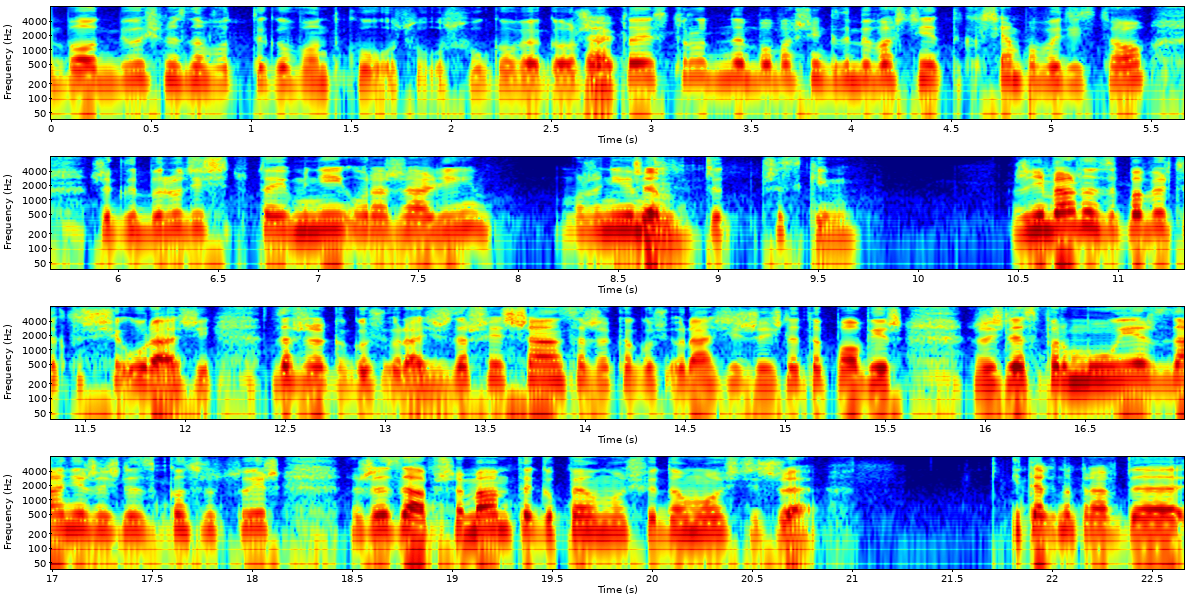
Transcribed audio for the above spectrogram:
Bo odbiłyśmy znowu od tego wątku us- usługowego, że Tak. to jest trudne, bo właśnie gdyby właśnie, tak chciałam powiedzieć to, że gdyby ludzie się tutaj mniej urażali, może nie wiem, Czym? czy, czy przez kim. Że nieważne co powiesz, to ktoś się urazi. Zawsze, że kogoś urazisz. Zawsze jest szansa, że kogoś urazisz, że źle to powiesz, że źle sformułujesz zdanie, że źle skonstruujesz, że zawsze. Mam tego pełną świadomość, że... I tak naprawdę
